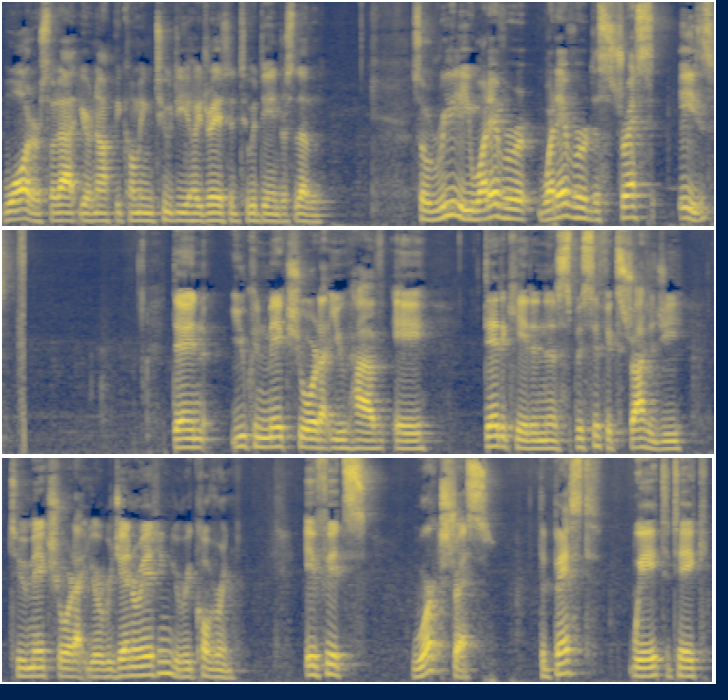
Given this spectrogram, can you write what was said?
water so that you're not becoming too dehydrated to a dangerous level. So really whatever whatever the stress is, then you can make sure that you have a dedicated in a specific strategy to make sure that you're regenerating, you're recovering. If it's work stress, the best way to take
